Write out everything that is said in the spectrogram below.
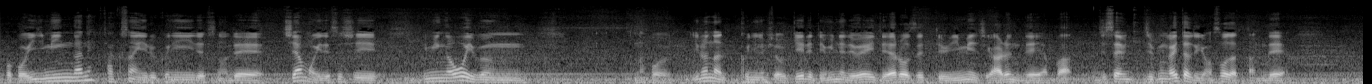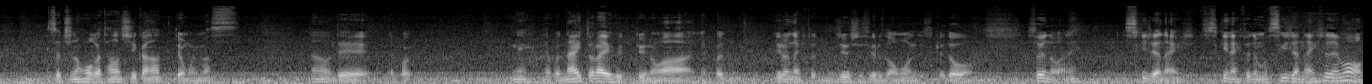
っぱこう移民がねたくさんいる国ですので治安もいいですし移民が多い分なんかいろんな国の人を受け入れてみんなでウェイでやろうぜっていうイメージがあるんでやっぱ実際自分がいた時もそうだったんでそっちの方が楽しいかなって思います。なのでやっぱねやっぱナイトライフっていうのはやっぱいろんな人重視すると思うんですけどそういうのがね好きじゃない好きな人でも好きじゃない人でも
